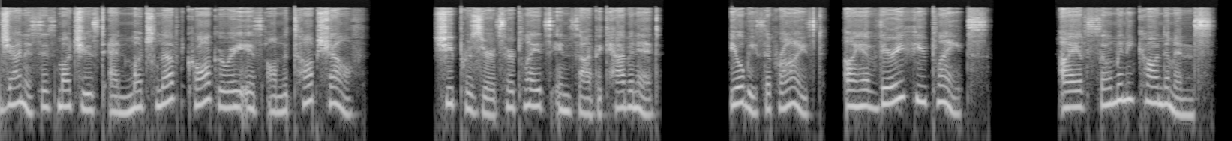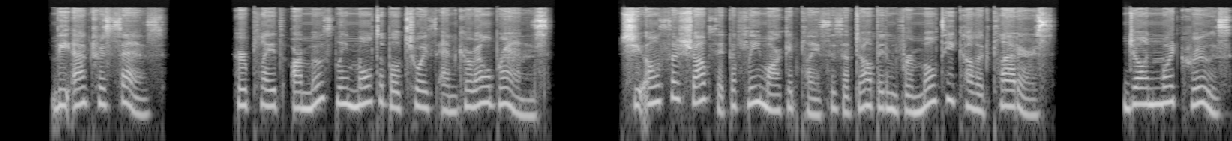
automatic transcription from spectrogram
Janice's much used and much loved crockery is on the top shelf. She preserves her plates inside the cabinet. You'll be surprised, I have very few plates. I have so many condiments. The actress says. Her plates are mostly multiple choice and Corelle brands. She also shops at the flea marketplaces of Dapitan for multicolored platters. John Lloyd Cruz.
